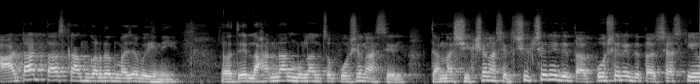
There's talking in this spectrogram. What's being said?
आठ आठ तास काम करतात माझ्या बहिणी. ते लहान लहान मुलांचं पोषण असेल त्यांना शिक्षण असेल शिक्षणही देतात पोषणही देतात शासकीय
